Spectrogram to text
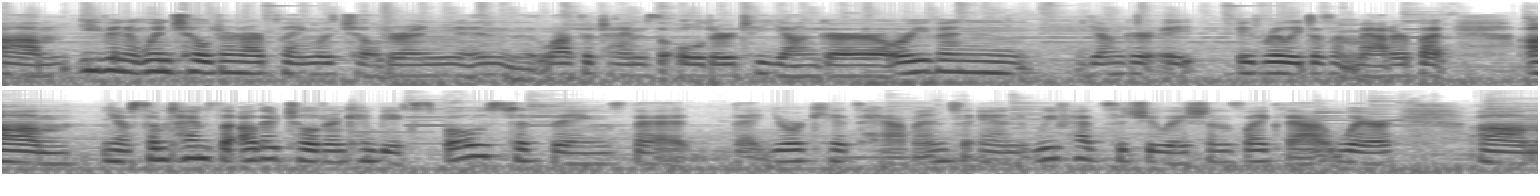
um, even when children are playing with children, and lots of times older to younger, or even younger, it, it really doesn't matter. But um, you know, sometimes the other children can be exposed to things that that your kids haven't, and we've had situations like that where um,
